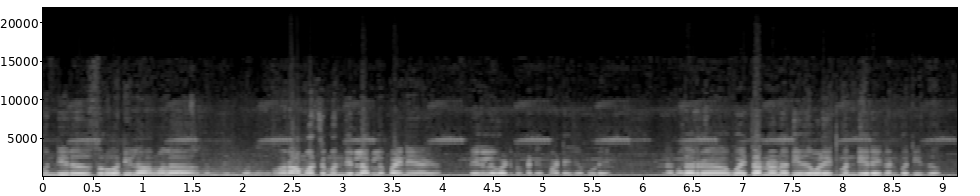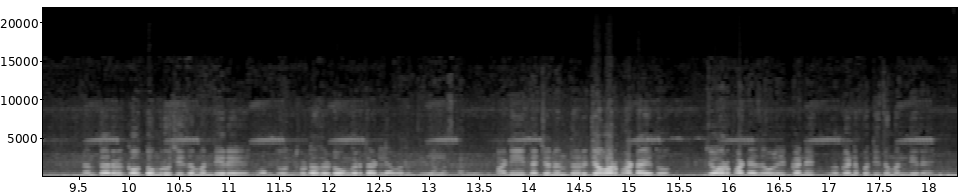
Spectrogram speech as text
मंदिर सुरुवातीला आम्हाला आहे. रामाचं मंदिर लागलं पाहिजे वेगळेवाडी फाट्या फाट्याच्या पुढे. नंतर वैतरणा नदीजवळ एक मंदिर आहे गणपतीचं. नंतर गौतम ऋषीचं मंदिर आहे तो छोटासा डोंगर चढल्यावर. आणि त्याच्यानंतर जव्हार फाटा येतो. जव्हार फाट्याजवळ एक गणेश गणपतीचं मंदिर आहे.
